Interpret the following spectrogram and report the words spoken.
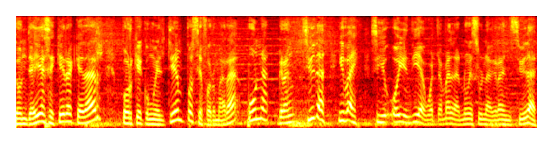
Donde ella se quiera quedar, porque con el tiempo se formará una gran ciudad. Y vaya, si hoy en día Guatemala no es una gran ciudad.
